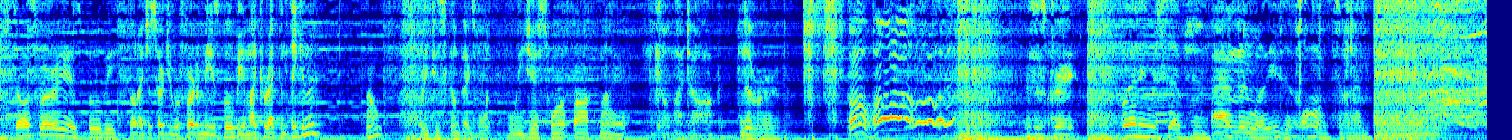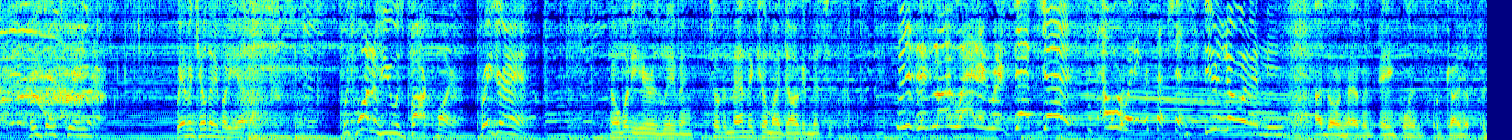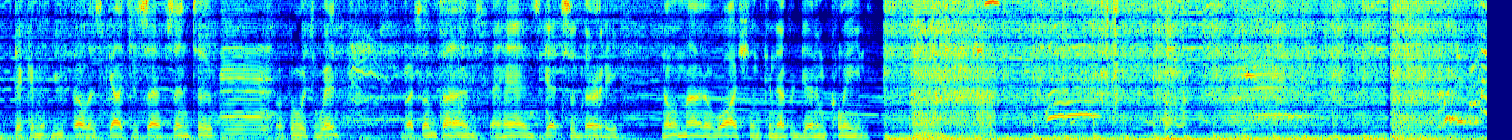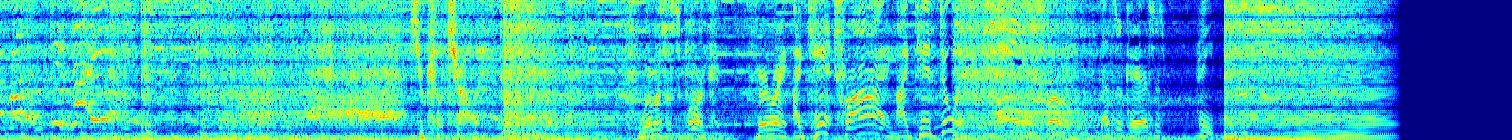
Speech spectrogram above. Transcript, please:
Just tell us where he is, booby. Thought I just heard you refer to me as Booby. Am I correct in thinking that? No? What do you two scumbags want? We just want Bachmeyer. He killed my dog. Never heard. of him. Oh, oh! This is great. Wedding reception. I haven't been to one of these in a long time. Please don't scream. We haven't killed anybody yet. Which one of you is Bachmeyer? Raise your hand. Nobody here is leaving until the man that killed my dog admits it. This is my wedding reception! This is our wedding reception. You know what I mean. I don't have an inkling what kind of predicament you fellas got yourselves into or who it's with, but sometimes the hands get so dirty, no amount of washing can ever get them clean. You killed Charlie. Where am I supposed to park? Turn right. I can't try. I can't do it. Oh, that's okay. That's just paint.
